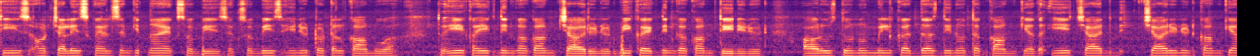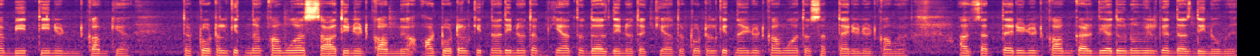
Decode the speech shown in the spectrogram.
तीस और चालीस का एल्सियम कितना है? एक सौ बीस। एक सौ बीस यूनिट टोटल काम हुआ। तो ए का एक दिन का काम चार यूनिट, बी का एक दिन का काम तीन यूनिट और उस दोनों मिलकर दस दिनों तक काम किया था। ए चार चार यूनिट काम किया, बी तीन यूनिट काम किया। तो टोटल कितना काम हुआ? सात यूनिट काम हुआ और टोटल कितना दिनों तक किया? तो दस दिनों तक किया। तो टोटल कितना यूनिट काम हुआ? तो सत्तर यूनिट काम हुआ। अब सत्तर यूनिट काम कर दिया दोनों मिलकर दस दिनों में।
